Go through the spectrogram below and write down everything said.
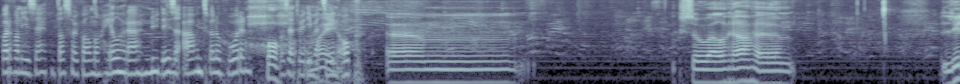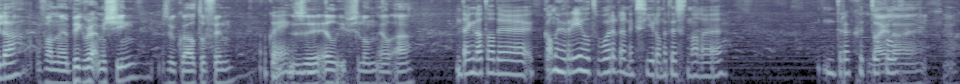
waarvan je zegt, dat zou ik wel nog heel graag nu deze avond willen horen? Goh, Dan zetten we die amai. meteen op. Ehm, ik zou wel graag ehm, Lila van eh, Big Red Machine. zou ik wel tof vinden. Oké. Dus eh, L-Y-L-A. Ik denk dat dat eh, kan geregeld worden. Ik zie hier ondertussen al druk getokkeld. Eigenlijk. Ja.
